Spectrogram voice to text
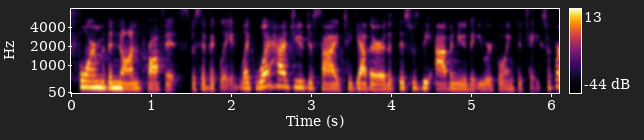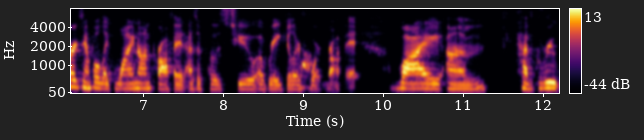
form the nonprofit specifically? Like, what had you decide together that this was the avenue that you were going to take? So, for example, like why nonprofit as opposed to a regular for profit? Why um, have group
